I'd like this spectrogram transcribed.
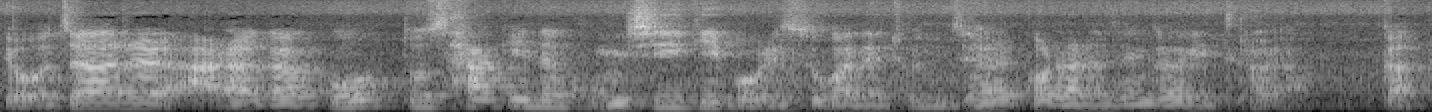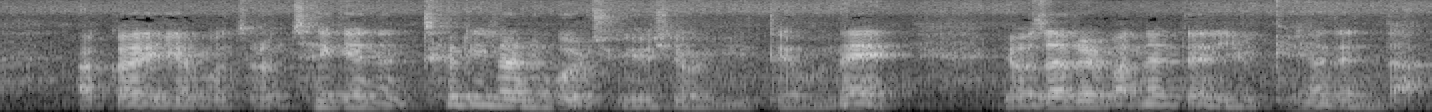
여자를 알아가고 또 사귀는 공식이 머릿속 안에 존재할 거라는 생각이 들어요. 그러니까 아까 얘기한 것처럼 체계는 틀이라는 걸 중요시 여기기 때문에 여자를 만날 때는 이렇게 해야 된다.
